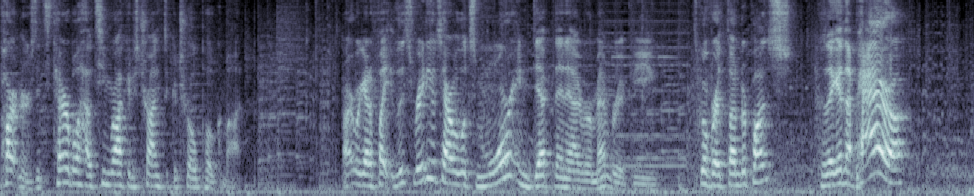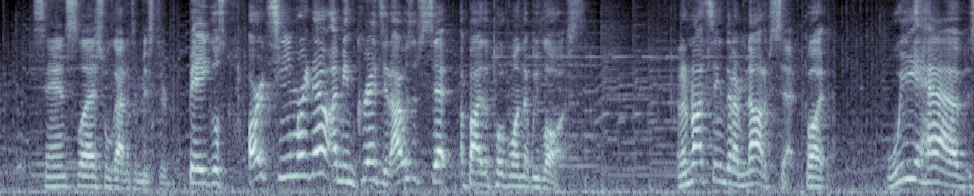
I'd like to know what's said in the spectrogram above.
partners. It's terrible how Team Rocket is trying to control Pokemon. Alright, we gotta fight. This radio tower looks more in-depth than I remember it being. Let's go for a Thunder Punch. Because I get the power. Sandslash, we'll got into Mr. Bagels. Our team right now, I mean, granted, I was upset by the Pokemon that we lost. And I'm not saying that I'm not upset, but we have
